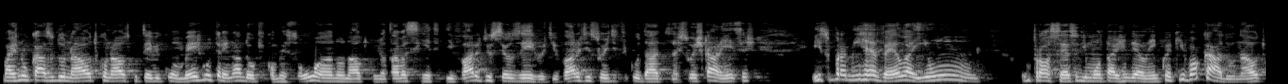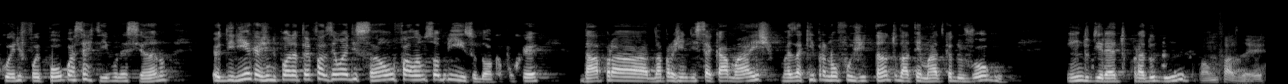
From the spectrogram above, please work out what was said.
mas no caso do Náutico, o Náutico teve com o mesmo treinador que começou o ano, o Náutico já estava ciente de vários dos seus erros, de várias de suas dificuldades, das suas carências, isso para mim revela aí um, um processo de montagem de elenco equivocado. O Náutico ele foi pouco assertivo nesse ano. Eu diria que a gente pode até fazer uma edição falando sobre isso, Doca, porque dá para dá a gente dissecar mais, mas aqui para não fugir tanto da temática do jogo, indo direto para Dudu. Vamos fazer.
